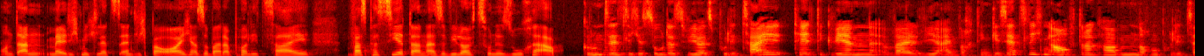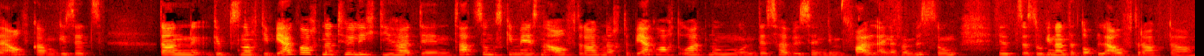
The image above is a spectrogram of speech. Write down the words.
Und dann melde ich mich letztendlich bei euch, also bei der Polizei. Was passiert dann? Also wie läuft so eine Suche ab? Grundsätzlich ist so, dass wir als Polizei tätig werden, weil wir einfach den gesetzlichen Auftrag haben nach dem Polizeiaufgabengesetz. Dann gibt es noch die Bergwacht natürlich, die hat den satzungsgemäßen Auftrag nach der Bergwachtordnung und deshalb ist in dem Fall einer Vermissung jetzt ein sogenannter Doppelauftrag da.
